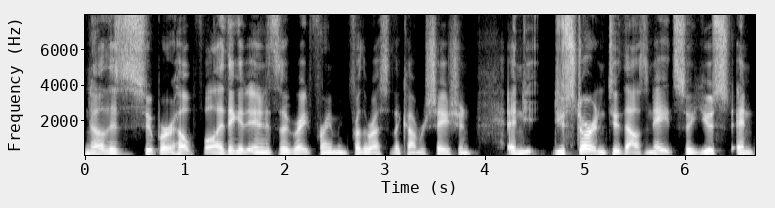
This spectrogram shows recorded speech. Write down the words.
No, this is super helpful. I think it, and it's a great framing for the rest of the conversation. And you, you start in 2008, so you and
